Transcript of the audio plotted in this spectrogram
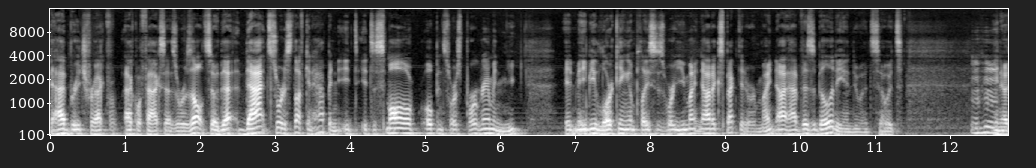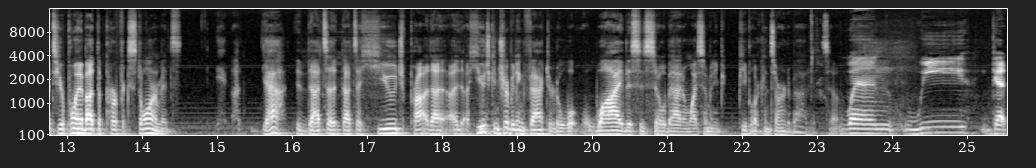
bad breach for Equifax as a result. So that that sort of stuff can happen. It, it's a small open source program, and you, it may be lurking in places where you might not expect it or might not have visibility into it. So it's Mm-hmm. you know to your point about the perfect storm. It's yeah, that's a that's a huge pro, that, a, a huge contributing factor to wh- why this is so bad and why so many p- people are concerned about it. So when we get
